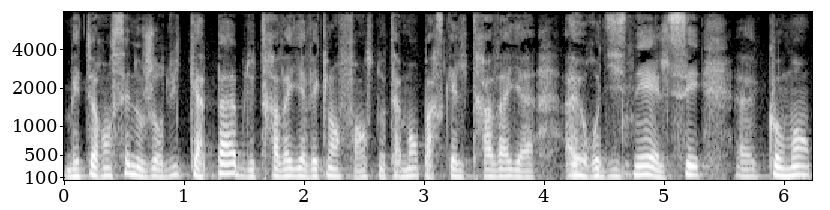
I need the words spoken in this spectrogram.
metteurs en scène aujourd'hui capables de travailler avec l'enfance, notamment parce qu'elle travaille à, Euro Disney, elle sait comment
